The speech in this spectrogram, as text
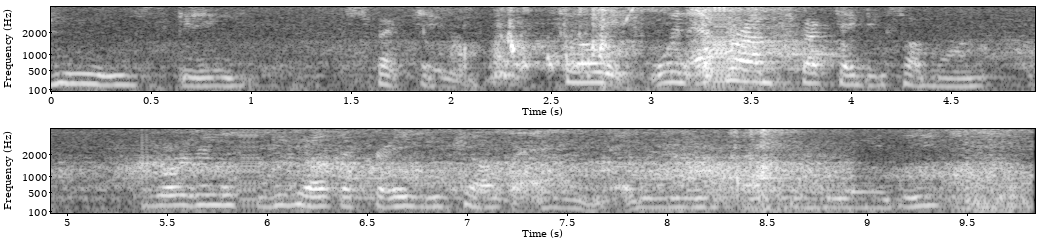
who's getting spectating. So whenever I'm spectating someone, we're gonna see who has the craziest kill at the end, and then that's gonna be the YouTube.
